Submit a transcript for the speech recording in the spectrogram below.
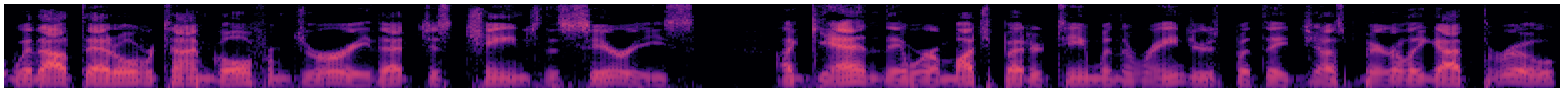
without that overtime goal from Drury. That just changed the series. Again, they were a much better team than the Rangers, but they just barely got through.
